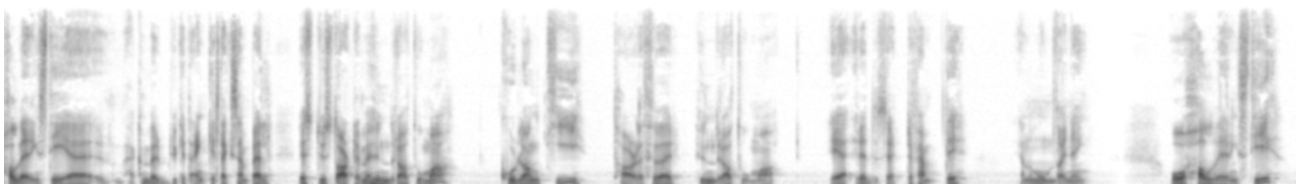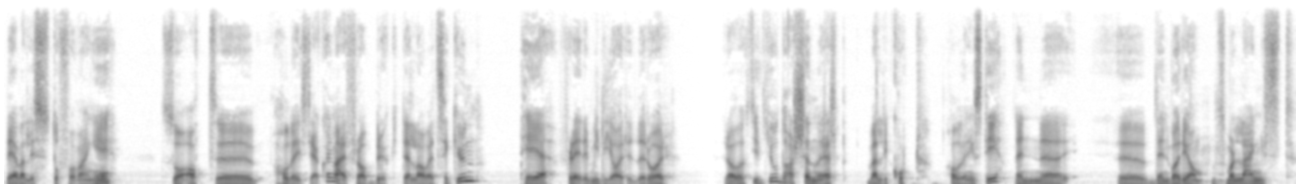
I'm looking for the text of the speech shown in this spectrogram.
halveringstid er Jeg kan bare bruke et enkelt eksempel. Hvis du starter med 100 atomer, hvor lang tid tar det før 100 atomer er redusert til 50 gjennom omdanning? Og halveringstid det er veldig stoffavhengig, så at uh, halveringstida kan være fra brøkdel av et sekund til flere milliarder år. Radioaktivt jod har generelt veldig kort halveringstid. Den, uh, den varianten som har lengst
